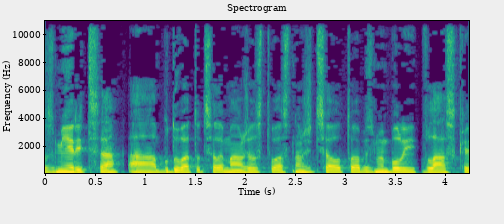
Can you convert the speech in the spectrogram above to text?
zmieriť sa a budovať to celé manželstvo a snažiť sa o to, aby sme boli v láske.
